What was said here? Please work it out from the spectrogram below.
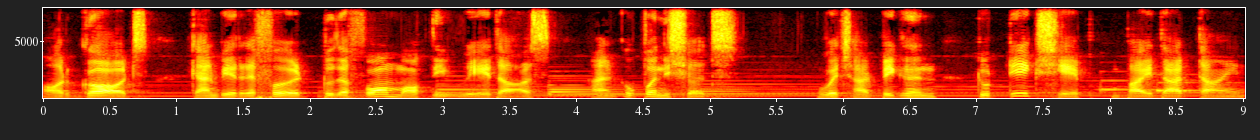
or gods can be referred to the form of the Vedas and Upanishads, which had begun to take shape by that time.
